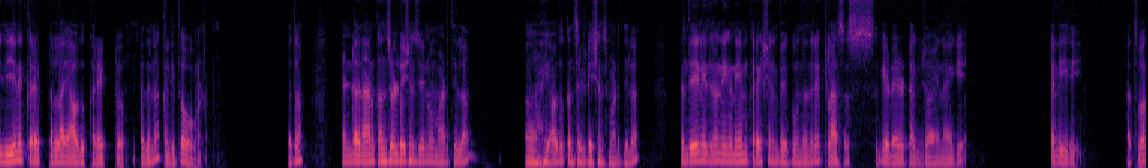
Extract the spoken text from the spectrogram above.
ಇದು ಏನಕ್ಕೆ ಕರೆಕ್ಟ್ ಅಲ್ಲ, ಯಾವುದು ಕರೆಕ್ಟು ಅದನ್ನು ಕಲಿತಾ ಹೋಗೋಣ. ಆಯಿತಾ? ಆ್ಯಂಡ್ ನಾನು ಕನ್ಸಲ್ಟೇಷನ್ಸ್ ಏನೂ ಮಾಡ್ತಿಲ್ಲ. ಯಾವುದು ಕನ್ಸಲ್ಟೇಷನ್ಸ್ ಮಾಡ್ತಿಲ್ಲ. ನಂದೇನಿದ್ರು ಈಗ ನೇಮ್ ಕರೆಕ್ಷನ್ ಬೇಕು ಅಂತಂದರೆ ಕ್ಲಾಸಸ್ಗೆ ಡೈರೆಕ್ಟಾಗಿ ಜಾಯ್ನ್ ಆಗಿ ಕಲೀರಿ. ಅಥವಾ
